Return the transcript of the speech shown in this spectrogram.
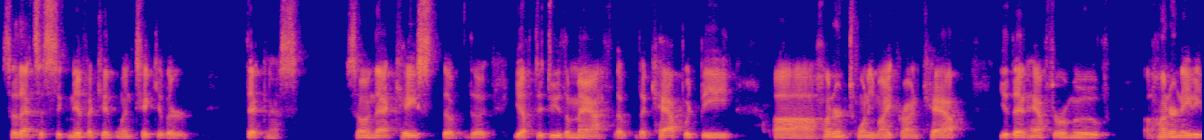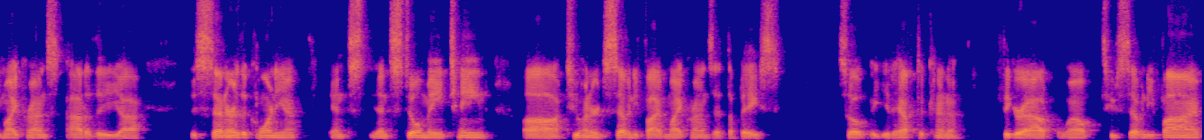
So that's a significant lenticular thickness. So in that case, the, the you have to do the math. The, the cap would be uh, 120 micron cap. You then have to remove 180 microns out of the uh, the center of the cornea and, and still maintain uh, 275 microns at the base. So you'd have to kind of figure out, well, 275,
